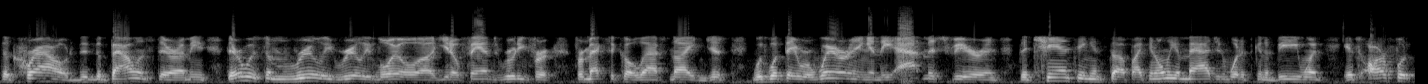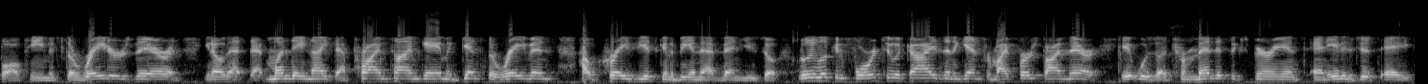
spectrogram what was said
the crowd, the, the balance there. I mean, there was some really really loyal uh, you know fans rooting for for Mexico last night, and just with what they were wearing and the atmosphere and the chanting and stuff, I can only imagine what it's going to be when it's our football team. It's the Raiders there, and you know that that Monday night, that prime time game against the Ravens. How crazy it's going to be in that venue. So really looking forward to it, guys. And again, for my first time there, it was a tremendous experience, and it is just a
